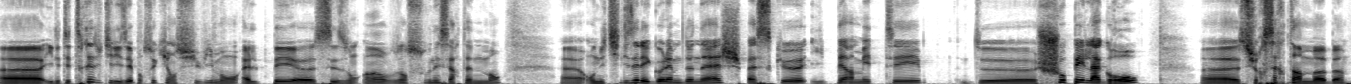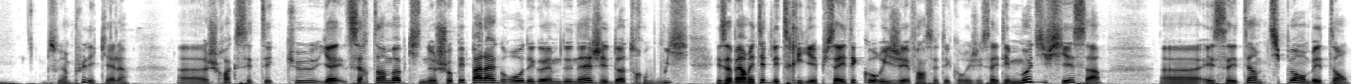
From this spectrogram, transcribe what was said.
Euh, il était très utilisé, pour ceux qui ont suivi mon LP euh, saison 1, vous en souvenez certainement. Euh, on utilisait les golems de neige parce qu'ils permettaient de choper l'aggro euh, sur certains mobs. Je me souviens plus lesquels. Euh, je crois que c'était que... Il y a certains mobs qui ne chopaient pas l'aggro des golems de neige et d'autres oui. Et ça permettait de les trier. Puis ça a été corrigé, enfin été corrigé, ça a été modifié ça. Euh, et ça a été un petit peu embêtant.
